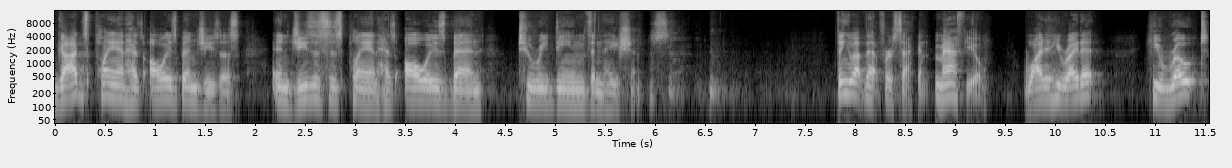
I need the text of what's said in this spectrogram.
God's plan has always been Jesus, and Jesus' plan has always been to redeem the nations. Think about that for a second. Matthew, why did he write it? He wrote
